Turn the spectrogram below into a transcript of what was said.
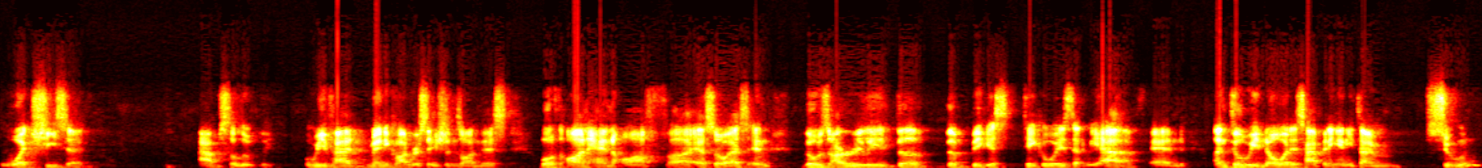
What she said. Absolutely. We've had many conversations on this, both on and off uh, SOS, and those are really the the biggest takeaways that we have. And until we know what is happening anytime soon,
